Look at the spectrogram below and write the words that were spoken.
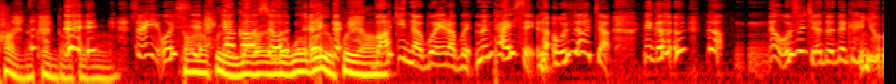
怕人家看到。对，所以我是要告诉我，我也会啊，不要紧了，不会了，不会，没拍谁了。我是要讲那个，那那我是觉得那个很有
